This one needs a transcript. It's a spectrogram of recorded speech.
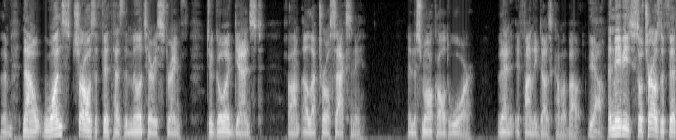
them. Now, once Charles V has the military strength to go against um, Electoral Saxony in the Schmalkald War, then it finally does come about. yeah, And maybe so Charles V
